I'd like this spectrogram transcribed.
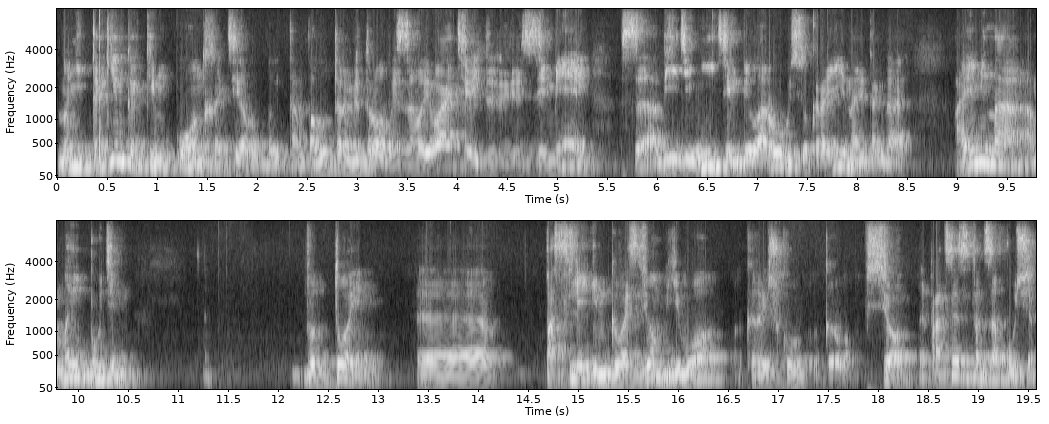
Но не таким, каким он хотел быть, там, полутораметровый завоеватель земель, объединитель, Беларусь, Украина и так далее. А именно мы будем вот той последним гвоздем его крышку гроба. Все, процесс этот запущен.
